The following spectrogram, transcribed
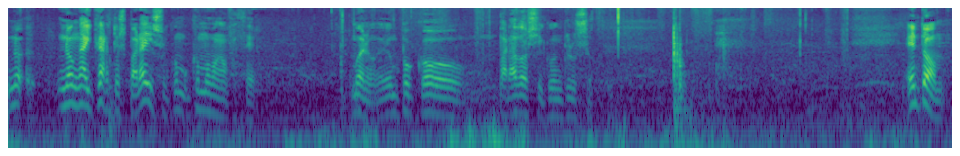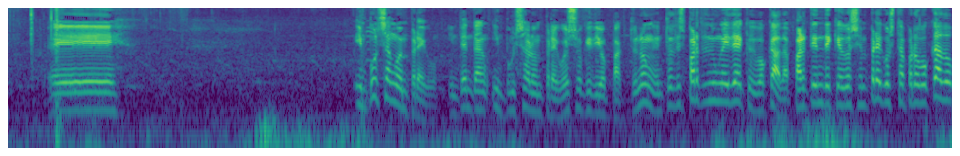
non, non hai cartos para iso, como, como van a facer? Bueno, é un pouco paradóxico incluso. Entón, eh, impulsan o emprego, intentan impulsar o emprego, eso que di o pacto, non? Entonces parten dunha idea equivocada, parten de que o desemprego está provocado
